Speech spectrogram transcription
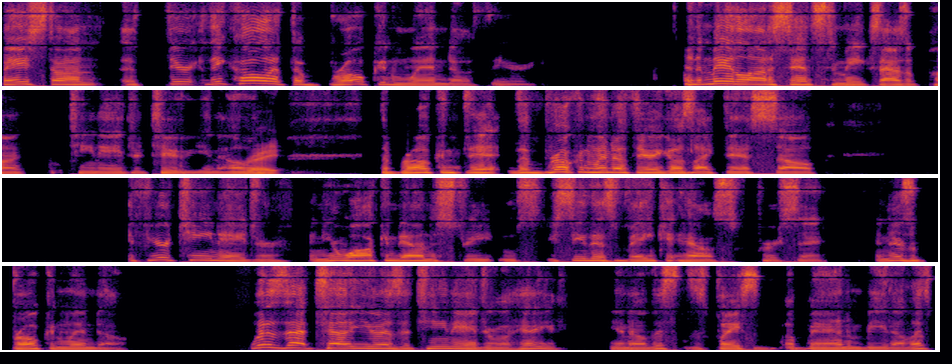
based on a theory they call it the broken window theory. And it made a lot of sense to me because I was a punk teenager too, you know. Right. the broken th- the broken window theory goes like this. So if you're a teenager and you're walking down the street and you see this vacant house per se, and there's a broken window, what does that tell you as a teenager? Well, hey, you know this this place is abandoned, beat up. Let's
